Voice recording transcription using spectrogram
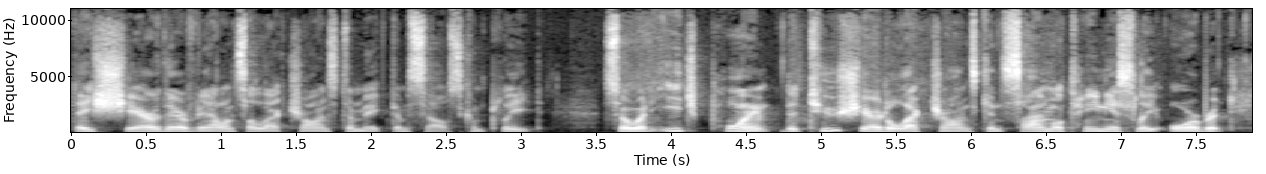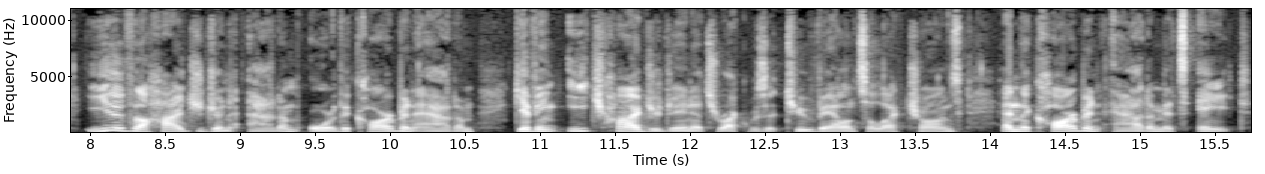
they share their valence electrons to make themselves complete. So at each point, the two shared electrons can simultaneously orbit either the hydrogen atom or the carbon atom, giving each hydrogen its requisite two valence electrons and the carbon atom its eight.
